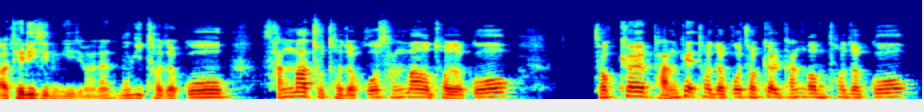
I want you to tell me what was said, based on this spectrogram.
아, 대리 지름기지만은 무기 터졌고 상마투 터졌고 상마호 터졌고 적혈 방패 터졌고 적혈 단검 터졌고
